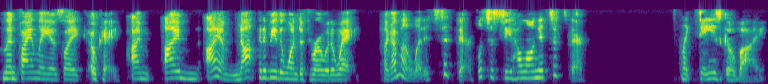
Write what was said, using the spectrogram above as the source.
And then finally, I was like, okay, I'm, I'm, I am not going to be the one to throw it away. Like, I'm going to let it sit there. Let's just see how long it sits there. Like days go by,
